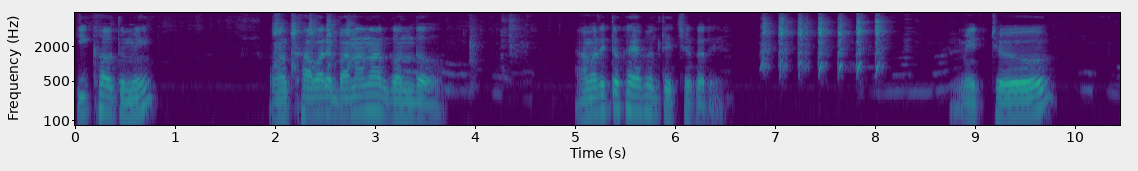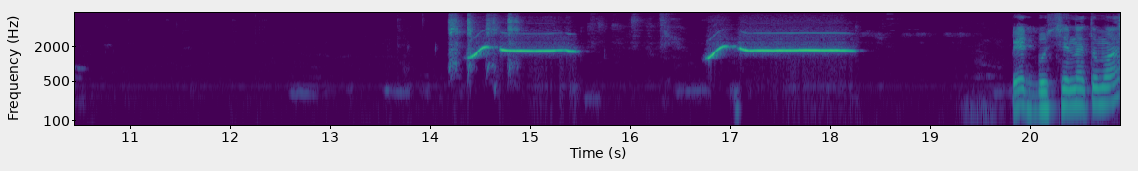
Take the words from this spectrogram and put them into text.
কি খাও তুমি? আমার খাবারে বানানোর গন্ধ। আমারই তো খাইয়া ফেলতে ইচ্ছে করে। মিঠু? পেট বসছে না তোমার?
